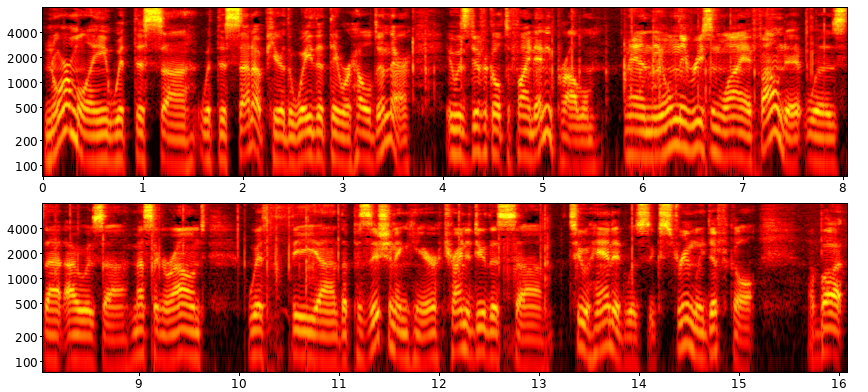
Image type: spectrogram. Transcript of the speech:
normally with this uh, with this setup here, the way that they were held in there, it was difficult to find any problem. And the only reason why I found it was that I was uh, messing around with the uh, the positioning here. Trying to do this uh, two-handed was extremely difficult. but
